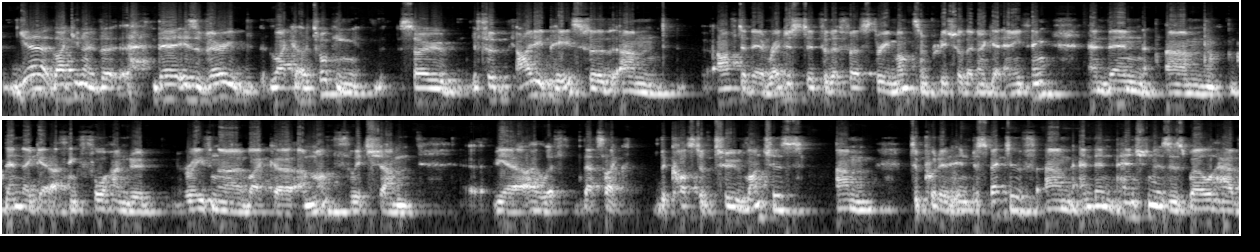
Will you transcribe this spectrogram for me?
Yeah, like you know, the, there is a very like uh, talking. So for IDPs, for um, after they're registered for the first three months, I'm pretty sure they don't get anything, and then um, then they get I think 400 hryvnia like a, a month, which um, yeah, I left, that's like the cost of two lunches. Um, to put it in perspective, um, and then pensioners as well have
